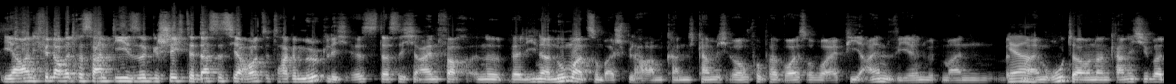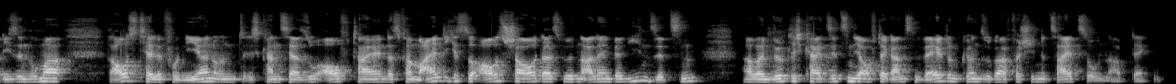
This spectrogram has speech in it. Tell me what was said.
Ja, und ich finde auch interessant diese Geschichte, dass es ja heutzutage möglich ist, dass ich einfach eine Berliner Nummer zum Beispiel haben kann. Ich kann mich irgendwo per Voice over IP einwählen mit, meinen, mit ja. meinem Router und dann kann ich über diese Nummer raus telefonieren und ich kann es ja so aufteilen, dass vermeintlich es so ausschaut, als würden alle in Berlin sitzen, aber in Wirklichkeit sitzen die auf der ganzen Welt und können sogar verschiedene Zeitzonen abdecken.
